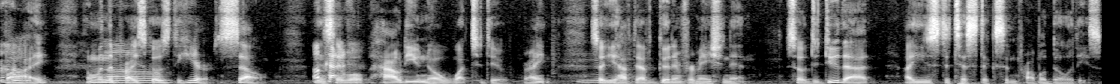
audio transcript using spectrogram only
uh-huh. buy, And when the price oh. goes to here, sell. And say, well, how do you know what to do, right? So you have to have good information in. So to do that, I use statistics and probabilities.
